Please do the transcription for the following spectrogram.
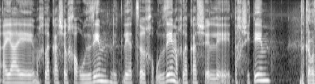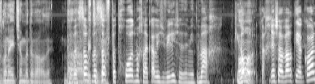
היה אה, מחלקה של חרוזים, לייצר חרוזים, מחלקה של אה, תכשיטים, וכמה זמן היית שם בדבר הזה? ובסוף? בסוף פתחו עוד מחלקה בשבילי, שזה מטבח. כי או. לא, אחרי שעברתי הכל,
